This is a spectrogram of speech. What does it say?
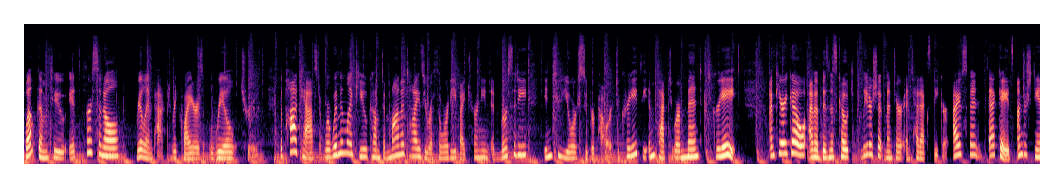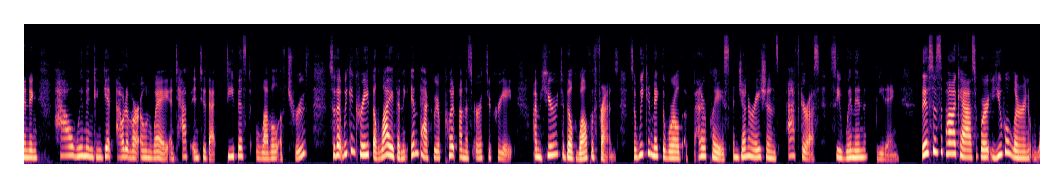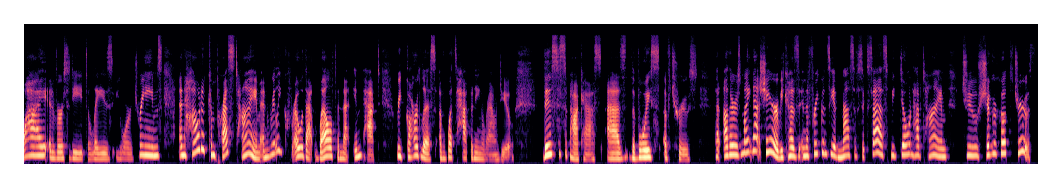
Welcome to It's Personal, Real Impact Requires Real Truth, the podcast where women like you come to monetize your authority by turning adversity into your superpower to create the impact you are meant to create. I'm Carrie Koh. I'm a business coach, leadership mentor, and TEDx speaker. I've spent decades understanding how women can get out of our own way and tap into that deepest level of truth so that we can create the life and the impact we are put on this earth to create. I'm here to build wealth with friends so we can make the world a better place and generations after us see women leading. This is a podcast where you will learn why adversity delays your dreams and how to compress time and really grow that wealth and that impact, regardless of what's happening around you. This is a podcast as the voice of truth that others might not share because, in the frequency of massive success, we don't have time to sugarcoat the truth.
